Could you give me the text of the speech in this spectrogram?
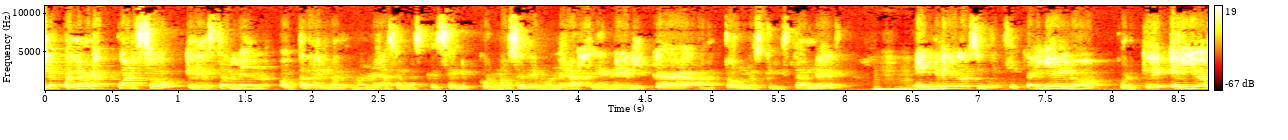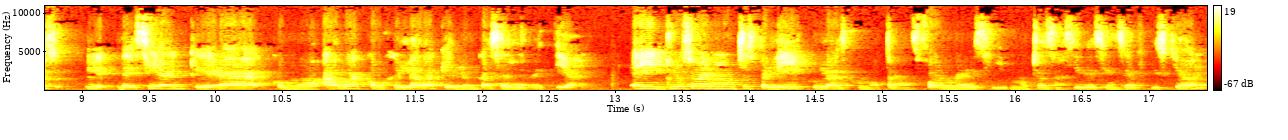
la palabra cuarzo, que es también otra de las maneras en las que se le conoce de manera genérica a todos los cristales, en griego significa hielo porque ellos decían que era como agua congelada que nunca se derretía. E incluso en muchas películas como Transformers y muchas así de ciencia ficción,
